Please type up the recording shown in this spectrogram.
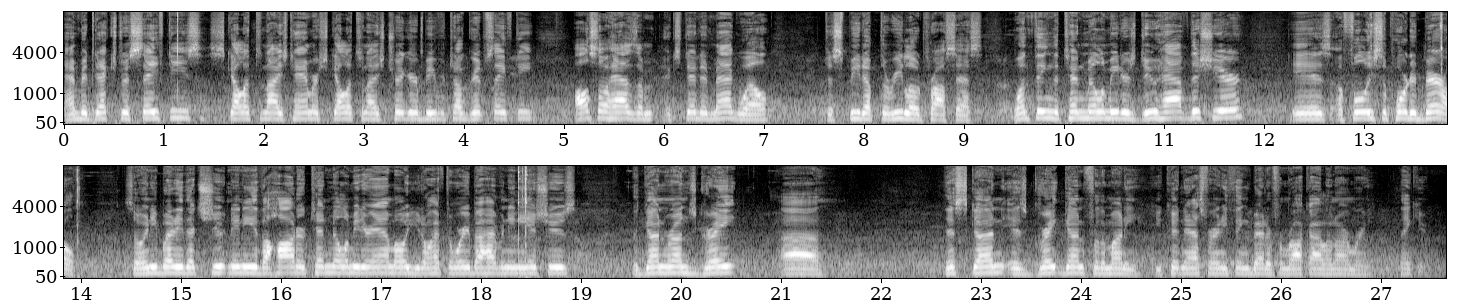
ambidextrous safeties, skeletonized hammer, skeletonized trigger, beaver tail grip safety. Also has an extended mag well to speed up the reload process. One thing the 10 millimeters do have this year is a fully supported barrel. So anybody that's shooting any of the hotter 10 millimeter ammo, you don't have to worry about having any issues. The gun runs great. Uh, this gun is great gun for the money. You couldn't ask for anything better from Rock Island Armory. Thank you.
